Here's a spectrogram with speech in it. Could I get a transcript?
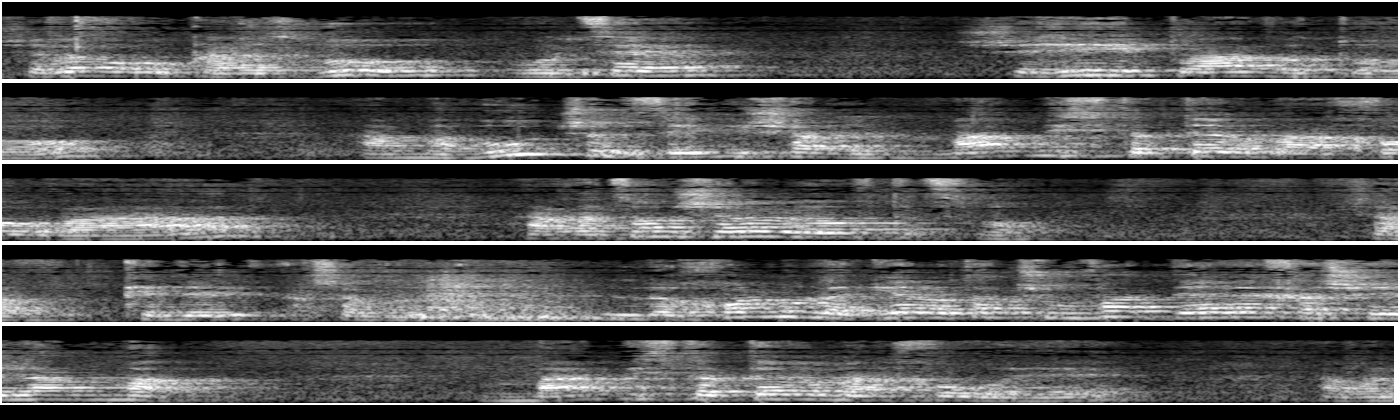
שלא מרוכז, הוא רוצה שהיא תאהב אותו, המהות של זה, אם נשאל מה מסתתר מאחורה, הרצון שלו לאהוב את עצמו. עכשיו, כדי, עכשיו, לא יכולנו להגיע לאותה תשובה דרך השאלה מה. מה מסתתר מאחורי, אבל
